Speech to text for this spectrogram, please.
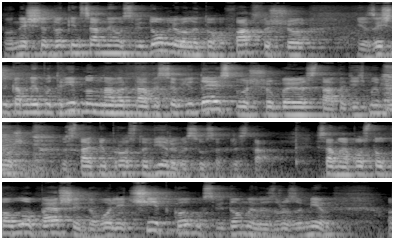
Вони ще до кінця не усвідомлювали того факту, що язичникам не потрібно навертатися в юдейство, щоб стати дітьми Божими. Достатньо просто віри в Ісуса Христа. Саме апостол Павло перший доволі чітко усвідомив і зрозумів е,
